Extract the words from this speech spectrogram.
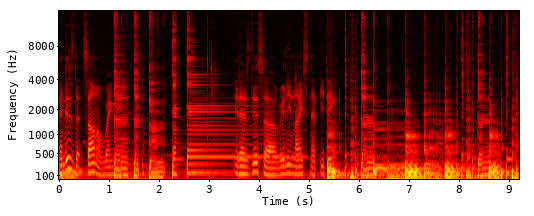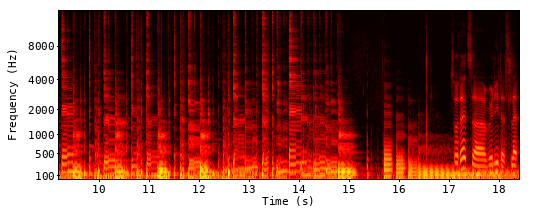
and this is the sound of Wenge it has this uh, really nice snappy thing. So that's uh, really the slap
